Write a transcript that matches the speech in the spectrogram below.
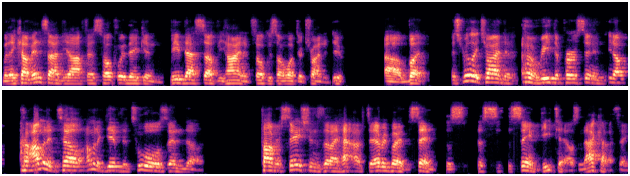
when they come inside the office, hopefully they can leave that stuff behind and focus on what they're trying to do. Um, but it's really trying to read the person, and you know, I'm going to tell, I'm going to give the tools and the conversations that I have to everybody the same, the, the, the same details and that kind of thing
